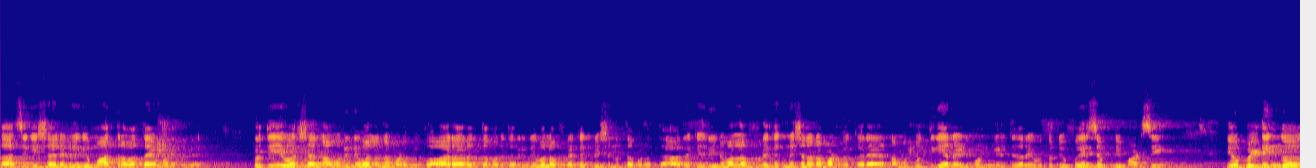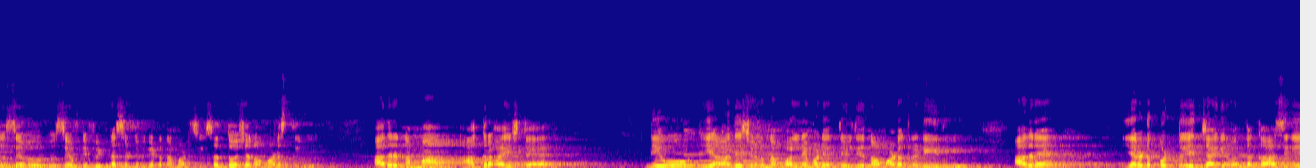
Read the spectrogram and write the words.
ಖಾಸಗಿ ಶಾಲೆಗಳಿಗೆ ಮಾತ್ರ ಒತ್ತಾಯ ಮಾಡುತ್ತಿದೆ ಪ್ರತಿ ವರ್ಷ ನಾವು ರಿನಿವಲನ್ನು ಮಾಡಬೇಕು. ಆರ್ ಆರ್ ಅಂತ ಬರುತ್ತೆ ರಿನಿವಲ್ ಆಫ್ ರೆಕಗ್ನಿಷನ್ ಅಂತ ಬರುತ್ತೆ. ಆ ರೆಕ ರಿನಿವಲ್ ಆಫ್ ರೆಕಗ್ನಿಷನನ್ನು ಮಾಡ್ಬೇಕಾದ್ರೆ ನಮ್ಮ ಕುತ್ತಿಗೆಯನ್ನು ಇಟ್ಕೊಂಡು ಕೇಳ್ತಿದ್ದಾರೆ, ಇವತ್ತು ನೀವು ಫೈರ್ ಸೇಫ್ಟಿ ಮಾಡಿಸಿ, ನೀವು ಬಿಲ್ಡಿಂಗ್ ಸೇಫ್ಟಿ ಫಿಟ್ನೆಸ್ ಸರ್ಟಿಫಿಕೇಟನ್ನು ಮಾಡಿಸಿ ಸಂತೋಷ ನಾವು ಮಾಡಿಸ್ತೀವಿ. ಆದರೆ ನಮ್ಮ ಆಗ್ರಹ ಇಷ್ಟೇ, ನೀವು ಈ ಆದೇಶಗಳನ್ನು ಪಾಲನೆ ಮಾಡಿ ಅಂತ ಹೇಳ್ತೀವಿ, ನಾವು ಮಾಡೋಕ್ಕೆ ರೆಡಿ ಇದ್ದೀವಿ ಆದರೆ ಎರಡು ಪಟ್ಟು ಹೆಚ್ಚಾಗಿರುವಂಥ ಖಾಸಗಿ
